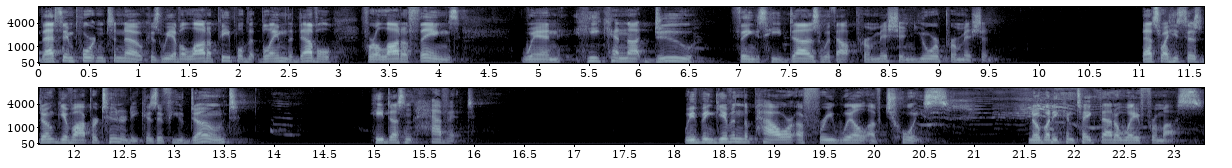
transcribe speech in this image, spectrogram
That's important to know because we have a lot of people that blame the devil for a lot of things when he cannot do things he does without permission, your permission. That's why he says, don't give opportunity, because if you don't, he doesn't have it. We've been given the power of free will, of choice. Nobody can take that away from us.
